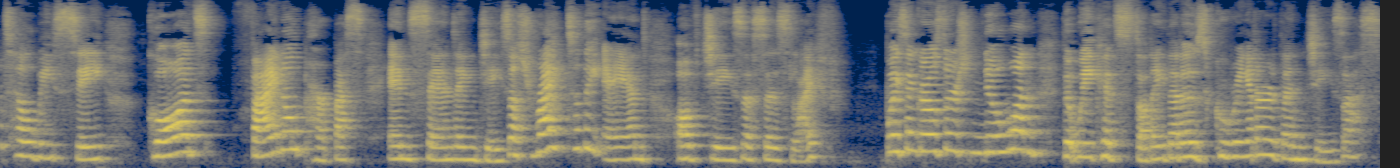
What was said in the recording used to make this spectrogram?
until we see God's final purpose in sending Jesus right to the end of Jesus's life. Boys and girls, there's no one that we could study that is greater than Jesus.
